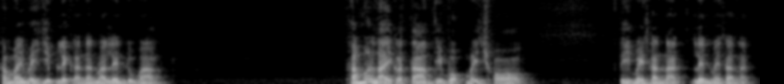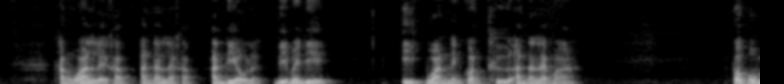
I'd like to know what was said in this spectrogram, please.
ทำไมไม่หยิบเหล็กอันนั้นมาเล่นดูบ้าง ถ้าเมื่อไหร่ก็ตามที่บอกไม่ชอบ ตีไม่ถนัดเล่นไม่ถนัด ทั้งวันเลยครับ อันนั้นแหละครับ อันเดียวเลย ดีไม่ดี อีกวันหนึ่งก็ถืออันนั้นแหละมา เพราะผม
